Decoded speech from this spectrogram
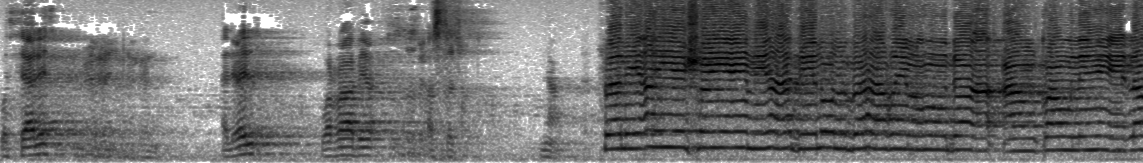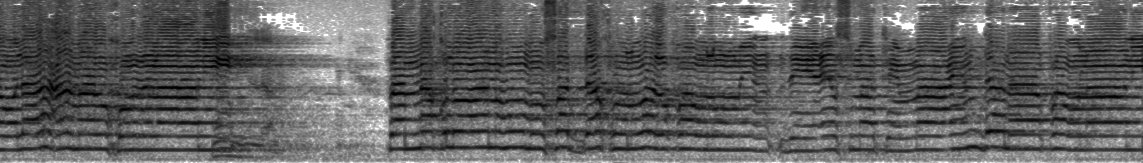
والثالث العلم. والرابع الصدق. نعم. فلأي شيء يعدل الباغي الهدى عن قوله لولا عمى الخذلان فالنقل عنه مصدق والقول من ذي عصمة ما عندنا قولان.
